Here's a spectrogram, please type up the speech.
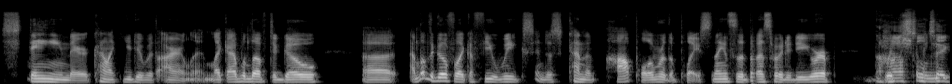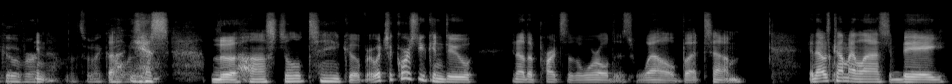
staying there kind of like you did with ireland like i would love to go uh i'd love to go for like a few weeks and just kind of hop all over the place i think it's the best way to do europe the which, hostile takeover. you know, That's what I the- call it. yes, the hostile takeover, which of course you can do in other parts of the world as well. But um, and that was kind of my last big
